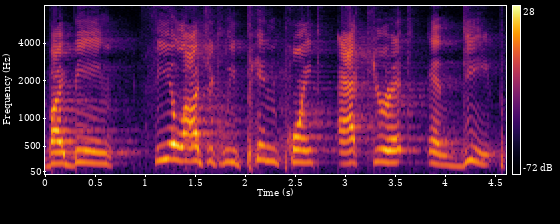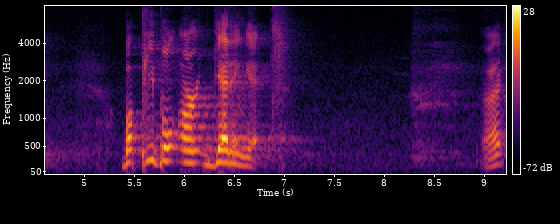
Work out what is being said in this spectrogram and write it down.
by being theologically pinpoint accurate and deep but people aren't getting it. Right?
